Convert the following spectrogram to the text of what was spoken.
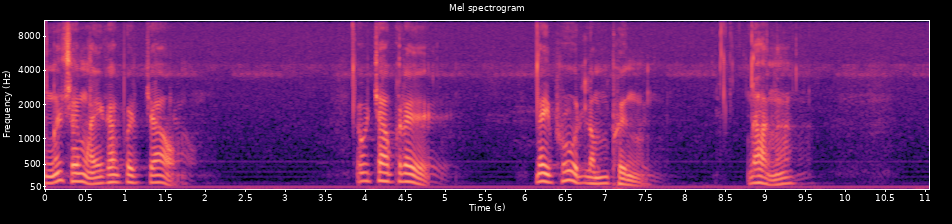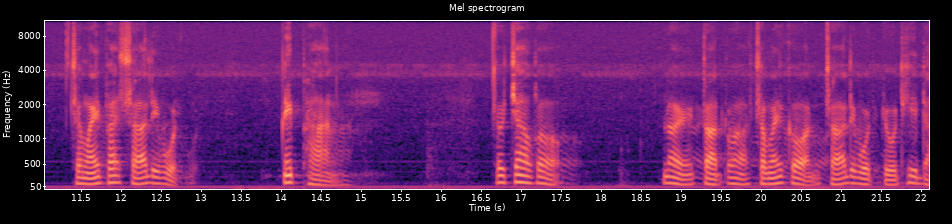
เหมือนสมัยข้างพระเจ้าพระเจ้าก็ได้ ได้พูดลำพึงด้านนะ สมัยพระสารีบุตร นิพพานพระเจ้าก็ได้ตรัสว่าสมัยก่อนสารีบุตรอยู่ที่ใด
